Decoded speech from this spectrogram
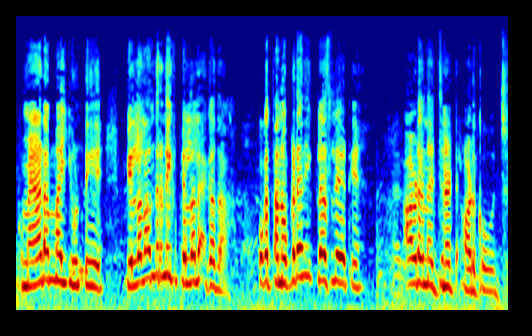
ఒక మేడం అయ్యి ఉండి పిల్లలందరూ నీకు పిల్లలే కదా. ఒక తను ఒక్కడే నీకు ప్లస్ లేటి ఆవిడకి నచ్చినట్టు ఆడుకోవచ్చు.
